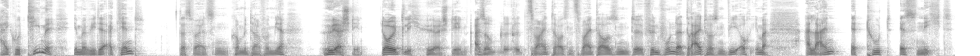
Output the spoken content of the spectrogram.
Heiko Thieme immer wieder erkennt, das war jetzt ein Kommentar von mir, höher stehen deutlich höher stehen. Also 2000, 2500, 3000, wie auch immer. Allein er tut es nicht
